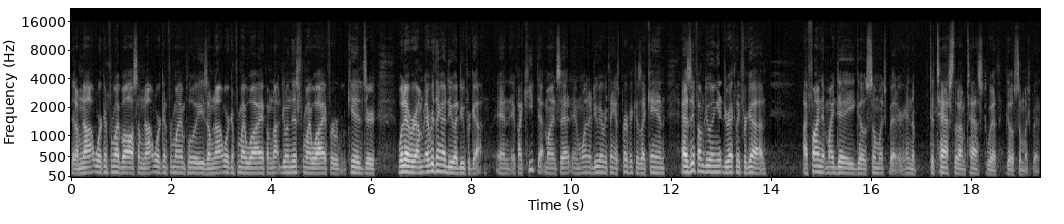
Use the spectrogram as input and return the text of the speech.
that I'm not working for my boss, I'm not working for my employees, I'm not working for my wife, I'm not doing this for my wife or kids or whatever. I'm everything I do, I do for God. And if I keep that mindset and want to do everything as perfect as I can, as if I'm doing it directly for God, I find that my day goes so much better, and the the tasks that I'm tasked with go so much better.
